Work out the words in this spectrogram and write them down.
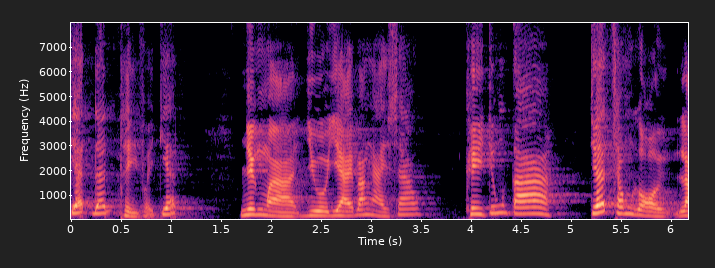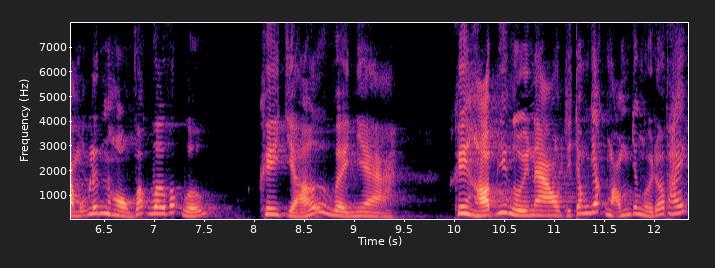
chết đến thì phải chết. Nhưng mà vừa dài ba ngày sau, khi chúng ta chết xong rồi là một linh hồn vất vơ vất vưởng. Khi trở về nhà, khi hợp với người nào thì trong giấc mộng cho người đó thấy.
